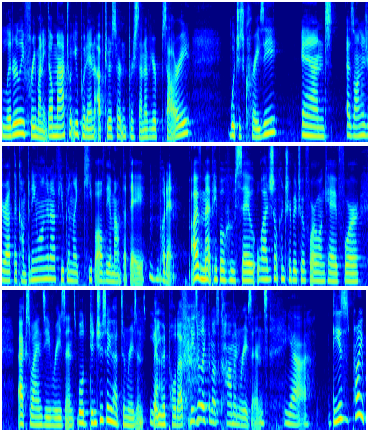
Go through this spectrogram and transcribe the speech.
literally free money. They'll match what you put in up to a certain percent of your salary, which is crazy. And as long as you're at the company long enough, you can like keep all of the amount that they mm-hmm. put in. I've met people who say, "Well, I just don't contribute to a 401k for X, Y, and Z reasons." Well, didn't you say you had some reasons Yeah. that you had pulled up? These are like the most common reasons. Yeah. These probably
